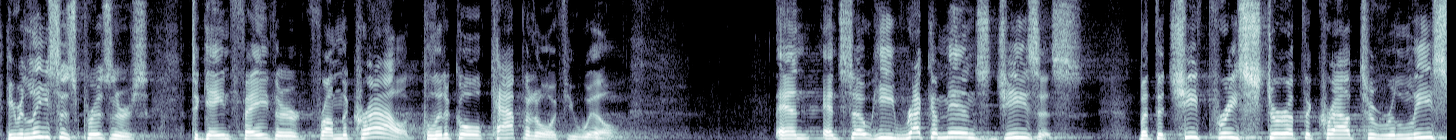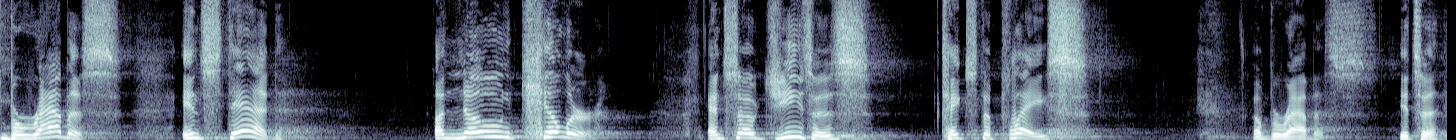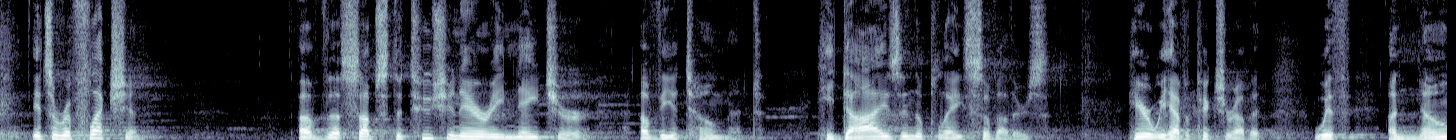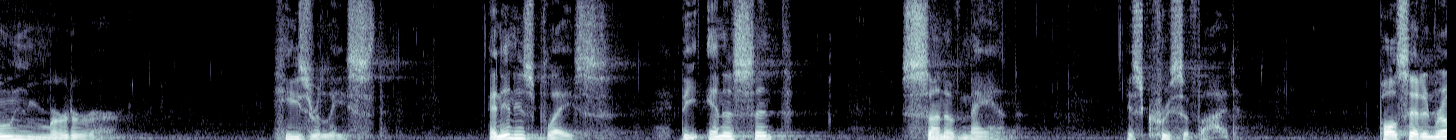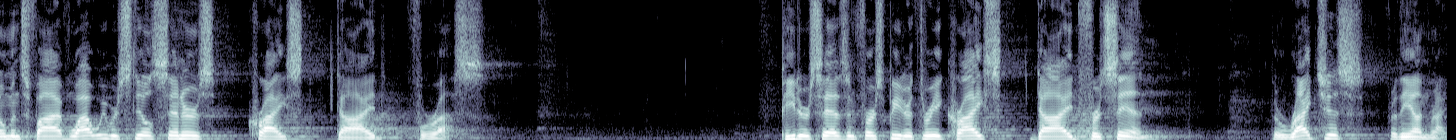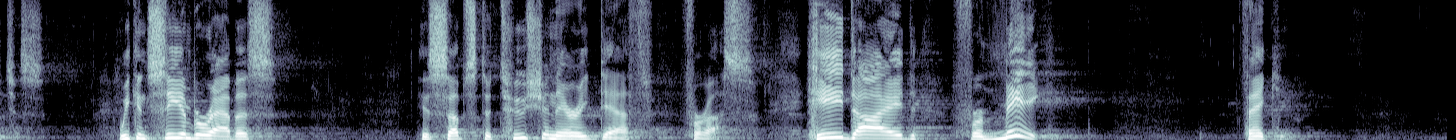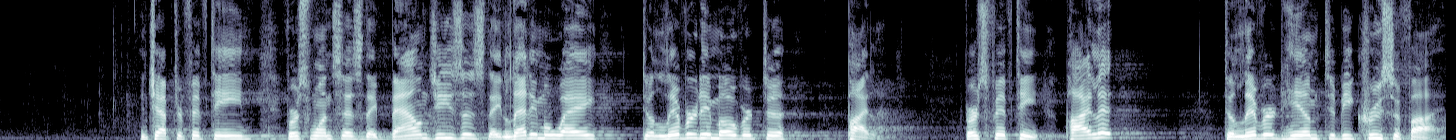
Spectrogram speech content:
He releases prisoners to gain favor from the crowd, political capital, if you will. And, and so he recommends Jesus. But the chief priests stir up the crowd to release Barabbas instead, a known killer and so Jesus takes the place of Barabbas. It's a, it's a reflection of the substitutionary nature of the atonement. He dies in the place of others. Here we have a picture of it with a known murderer. He's released. And in his place, the innocent Son of Man, is crucified. Paul said in Romans 5 while we were still sinners, Christ died for us. Peter says in 1 Peter 3 Christ died for sin, the righteous for the unrighteous. We can see in Barabbas his substitutionary death for us. He died for me. Thank you. In chapter 15, verse 1 says, They bound Jesus, they led him away, delivered him over to Pilate. Verse 15, Pilate delivered him to be crucified.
